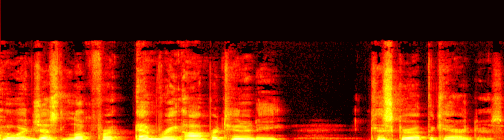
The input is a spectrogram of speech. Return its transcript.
who would just look for every opportunity to screw up the characters.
